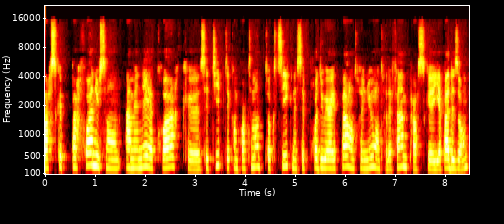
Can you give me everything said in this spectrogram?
parce que parfois nous sommes amenés à croire que ce type de comportement toxique ne se produirait pas entre nous, entre les femmes, parce qu'il n'y a pas de hommes.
